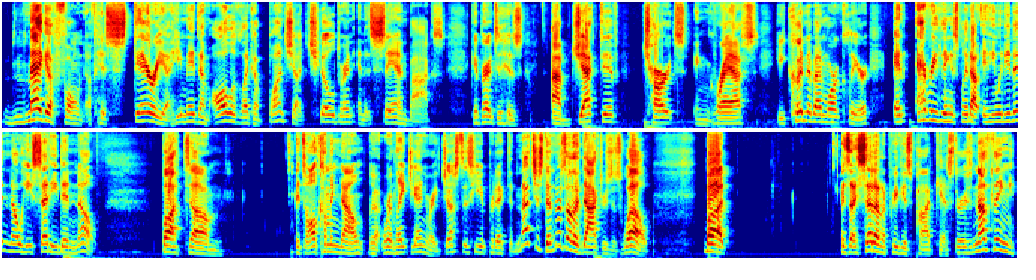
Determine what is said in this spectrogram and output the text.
megaphone of hysteria. He made them all look like a bunch of children in a sandbox compared to his objective charts and graphs. He couldn't have been more clear, and everything is played out. And he, when he didn't know, he said he didn't know. But um, it's all coming down. We're in late January, just as he had predicted. Not just him, there's other doctors as well. But as I said on a previous podcast, there is nothing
